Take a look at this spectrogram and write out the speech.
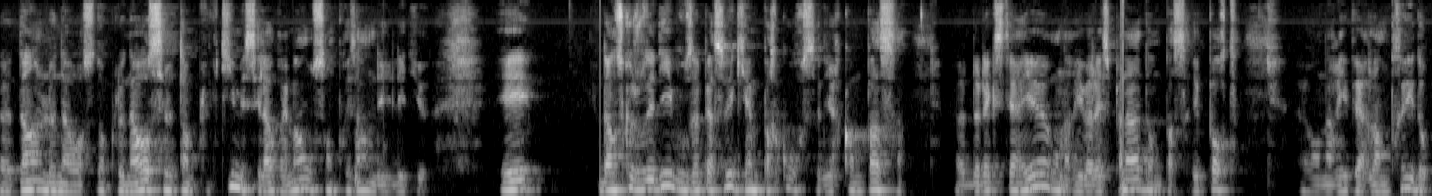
euh, dans le Naos. Donc le Naos, c'est le temple ultime, et c'est là vraiment où sont présents les, les dieux. Et dans ce que je vous ai dit, vous apercevez qu'il y a un parcours, c'est-à-dire qu'on passe euh, de l'extérieur, on arrive à l'esplanade, on passe les portes, euh, on arrive vers l'entrée. Donc,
